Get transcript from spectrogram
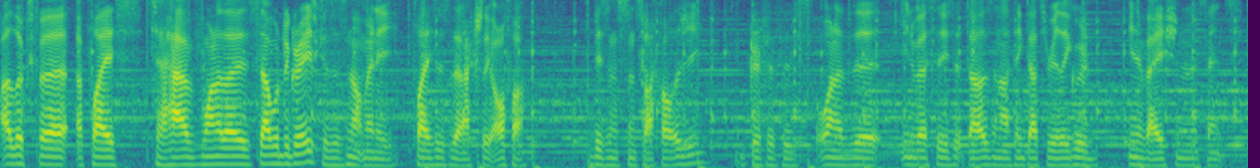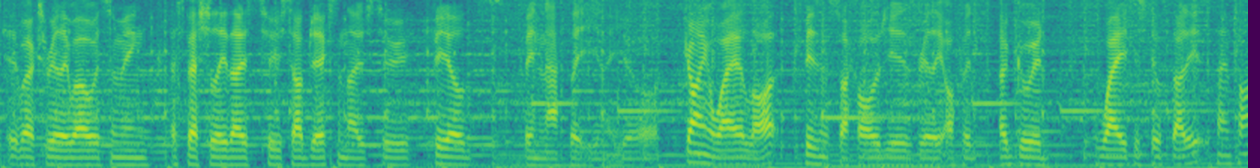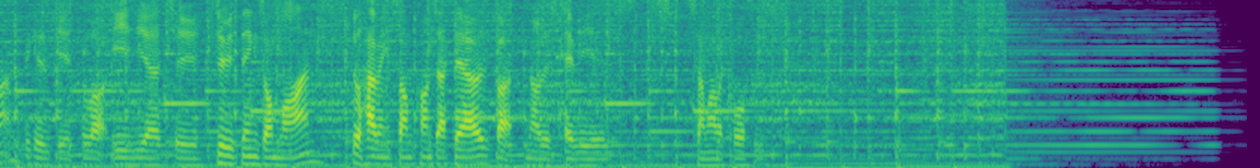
I looked for a place to have one of those double degrees because there's not many places that actually offer business and psychology. Griffith is one of the universities that does and I think that's really good innovation in a sense. It works really well with swimming, especially those two subjects and those two fields. Being an athlete, you know, you're going away a lot. Business psychology has really offered a good way to still study at the same time because it's a lot easier to do things online. Still having some contact hours but not as heavy as some other courses.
